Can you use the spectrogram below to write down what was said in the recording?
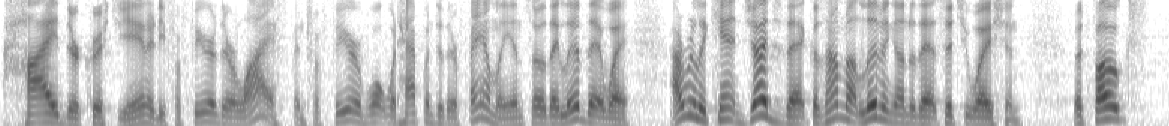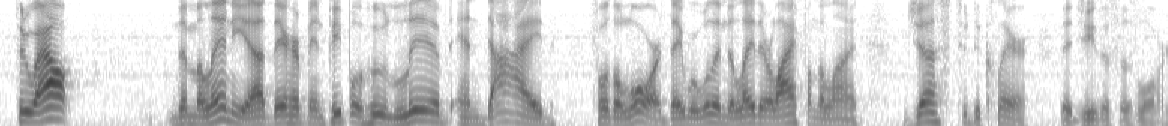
hide their Christianity for fear of their life and for fear of what would happen to their family. And so they live that way. I really can't judge that because I'm not living under that situation. But, folks, throughout the millennia, there have been people who lived and died for the Lord. They were willing to lay their life on the line just to declare that Jesus is Lord.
